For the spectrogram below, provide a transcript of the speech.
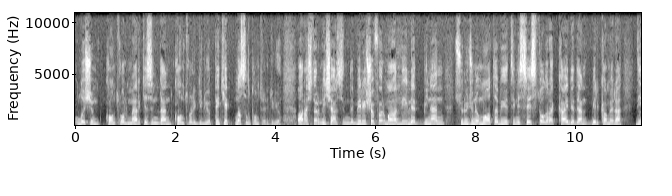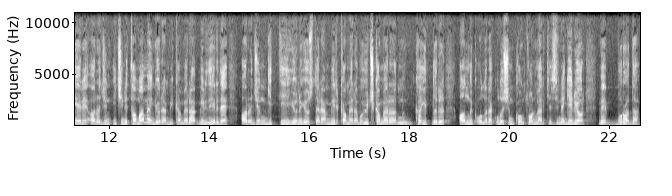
ulaşım kontrol merkezinden kontrol ediliyor. Peki nasıl kontrol ediliyor? Araçların içerisinde biri şoför mahalliyle binen sürücünün muhatabiyetini sesli olarak kaydeden bir kamera. Diğeri aracın içini tamamen gören bir kamera. Bir diğeri de aracın gittiği yönü gösteren bir kamera. Bu üç kameranın kayıtları anlık olarak ulaşım kontrol merkezine geliyor ve burada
